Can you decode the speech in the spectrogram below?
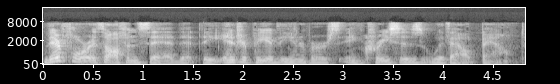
Therefore, it's often said that the entropy of the universe increases without bound.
